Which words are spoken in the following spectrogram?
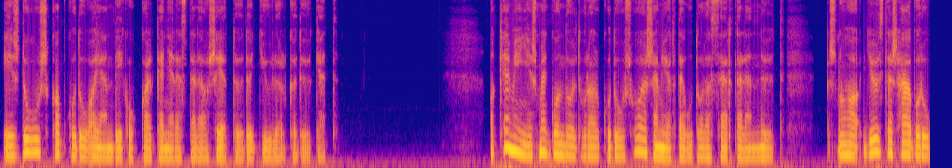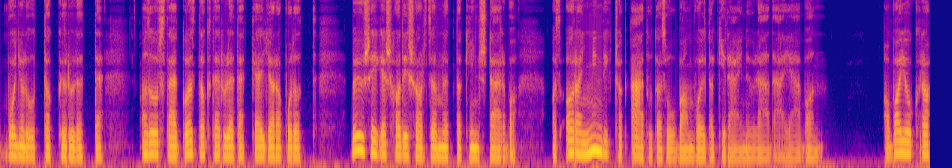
és dús, kapkodó ajándékokkal kenyerezte le a sértődött gyűlölködőket. A kemény és meggondolt uralkodó sohasem érte utol a szertelen nőt, s noha győztes háborúk bonyolódtak körülötte, az ország gazdag területekkel gyarapodott, bőséges hadisarc ömlött a kincstárba, az arany mindig csak átutazóban volt a királynő ládájában. A bajokra,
